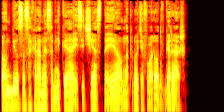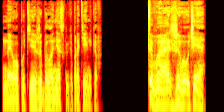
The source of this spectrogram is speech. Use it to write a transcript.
Он бился с охраной особняка и сейчас стоял напротив ворот в гараж. На его пути же было несколько противников. «Тварь живучая!»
